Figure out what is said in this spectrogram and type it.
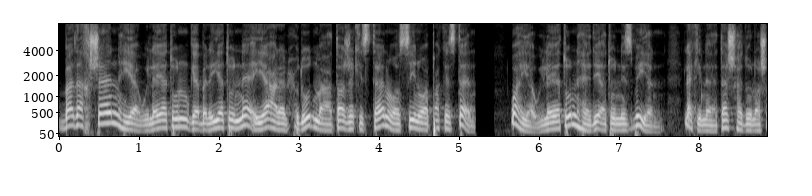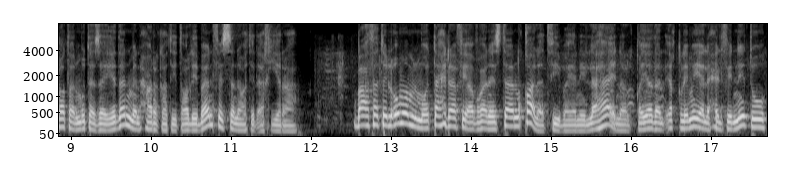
بدخشان هي ولاية جبلية نائية على الحدود مع طاجكستان والصين وباكستان وهي ولاية هادئة نسبيا لكنها تشهد نشاطا متزايدا من حركة طالبان في السنوات الأخيرة. بعثت الأمم المتحدة في أفغانستان قالت في بيان لها إن القيادة الإقليمية لحلف الناتو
